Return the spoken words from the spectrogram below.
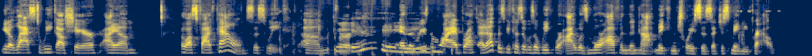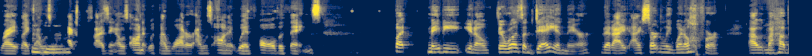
you know, last week I'll share, I um I lost five pounds this week. Um for and the reason why I brought that up is because it was a week where I was more often than not making choices that just made me proud, right? Like I was Mhm. exercising, I was on it with my water, I was on it with all the things. But maybe, you know, there was a day in there that I I certainly went over. I my hub,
